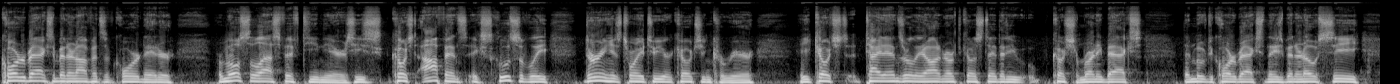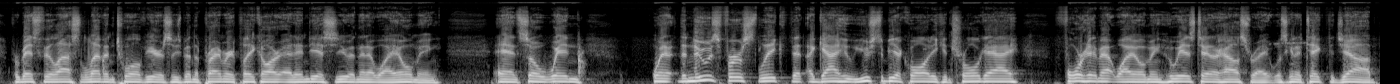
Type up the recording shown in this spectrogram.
quarterbacks and been an offensive coordinator for most of the last 15 years. He's coached offense exclusively during his 22 year coaching career. He coached tight ends early on at North Dakota State. Then he coached some running backs, then moved to quarterbacks, and then he's been an OC for basically the last 11, 12 years. So he's been the primary play caller at NDSU and then at Wyoming. And so when when the news first leaked that a guy who used to be a quality control guy for him at Wyoming, who is Taylor Housewright, was going to take the job.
